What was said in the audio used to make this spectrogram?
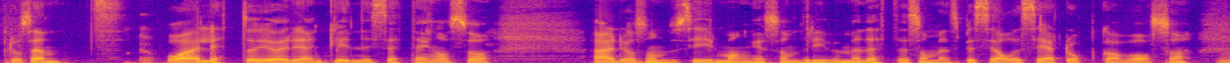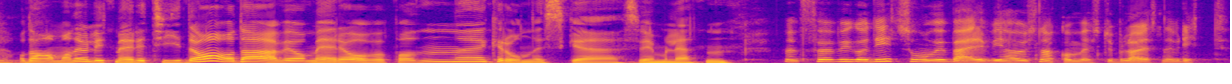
prosent, ja. og er lett å gjøre i en klinisk setting. Og så er det jo, som du sier, mange som driver med dette som en spesialisert oppgave også. Mm. Og da har man jo litt mer tid da, og da er vi jo mer over på den eh, kroniske svimmelheten. Men før vi går dit, så må vi bare Vi har jo snakka om vestibularisnevritt.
